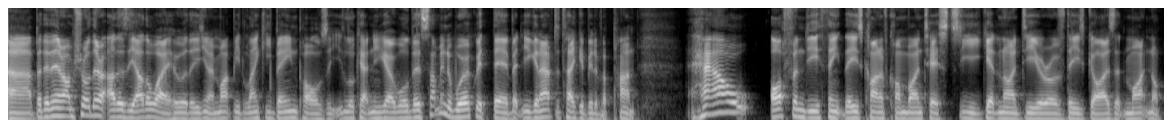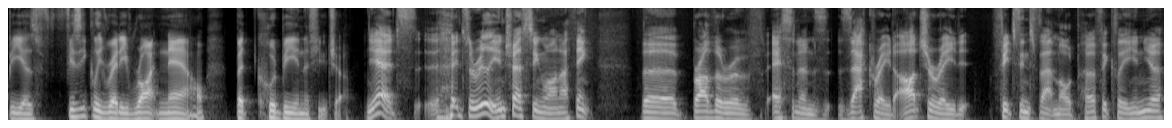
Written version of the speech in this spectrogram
Uh, but then there, I'm sure there are others the other way who are these, you know, might be lanky bean poles that you look at and you go, well, there's something to work with there, but you're going to have to take a bit of a punt. How often do you think these kind of combine tests you get an idea of these guys that might not be as physically ready right now, but could be in the future? Yeah, it's it's a really interesting one. I think the brother of Essendon's Zach Reid, Archer Reid, fits into that mold perfectly. And you're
